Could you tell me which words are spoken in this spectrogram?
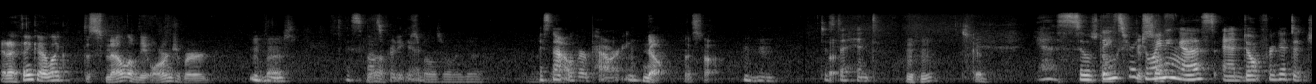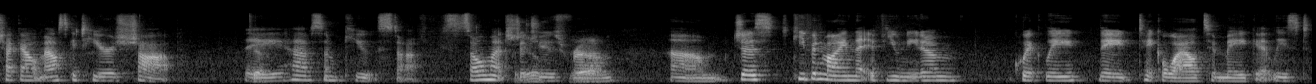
and I think I like the smell of the orange bird the best. It smells Yeah, pretty good. It smells really good. It's not overpowering. No, it's not. Mm -hmm. Just a hint. Mm-hmm. It's good. Yes. So stuff. thanks for Good stuff. joining us, and don't forget to check out Mouseketeer's shop. They have some cute stuff. So much They to do, choose yeah. Um, just keep in mind that if you need them quickly, they take a while to make. At least,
